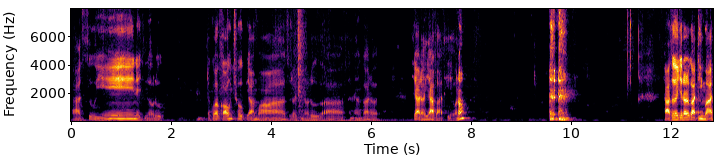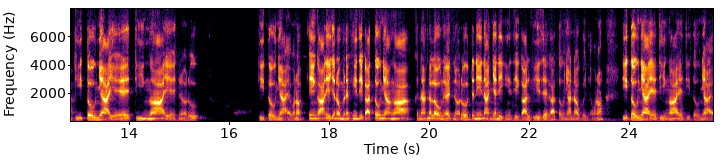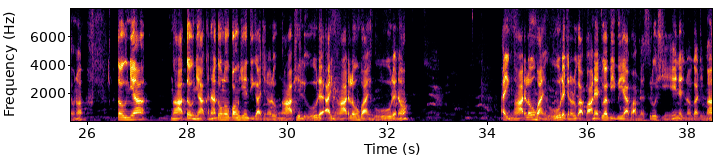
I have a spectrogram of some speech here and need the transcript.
ဒါဆိုရင်တဲ့ကျွန်တော်တို့တကွက်ကောင်းချုပ်ပြမှာဆိုတော့ကျွန်တော်တို့အာအနံကတော့ရတော့ရပါသေးတယ်ပေါ့နော်ဒါဆိုရင်ကျွန်တော်တို့ကဒီမှာဒီ3ညရဲ့ဒီ9ရဲ့ကျွန်တော်တို့ ဒီ3ညရဲ့ဗောနော်အင်္ဂါနေ့ကျွန်တော်မနက်ခင်းစီက3ည9ကဏ္ဍနှလုံးနဲ့ကျွန်တော်တို့တနင်္လာညနေခင်းစီက40က3ညနောက်ပိနေဗောနော်ဒီ3ညရဲ့ဒီ9ရဲ့ဒီ3ညရဲ့ဗောနော်3ည9 3ညကဏ္ဍ3လုံးပေါင်းချင်းဒီကကျွန်တော်တို့9ဖြစ်လို့တဲ့အဲ့9တလုံးပိုင်ကိုတဲ့နော်အဲ့9တလုံးပိုင်ကိုတဲ့ကျွန်တော်တို့ကဘာနဲ့တွဲပြီးပေးရပါမလဲဆိုလို့ရှိရင်တဲ့ကျွန်တော်တို့ကဒီမှာ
